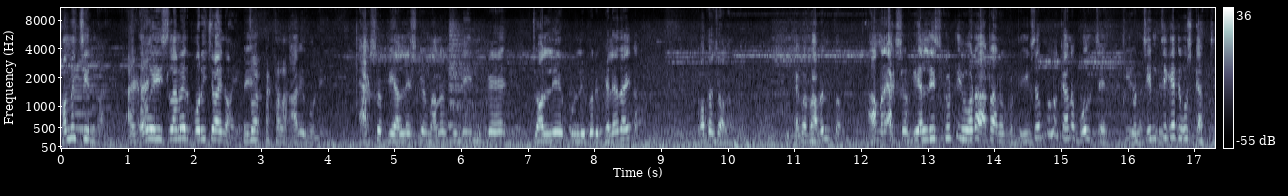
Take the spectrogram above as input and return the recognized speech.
সমীচীন নয় এবং ইসলামের পরিচয় নয়। একটা খেলা। আমি বলি একশো বিয়াল্লিশকে মানুষ যদি মুখে জল নিয়ে কুল্লি করে ফেলে দেয় না কত জল হবে? একবার ভাবেন তো আমরা একশো বিয়াল্লিশ কোটি ওরা আঠারো কোটি এইসবগুলো কেন বলছে? চিম টিকেট উস্কাচ্ছে।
